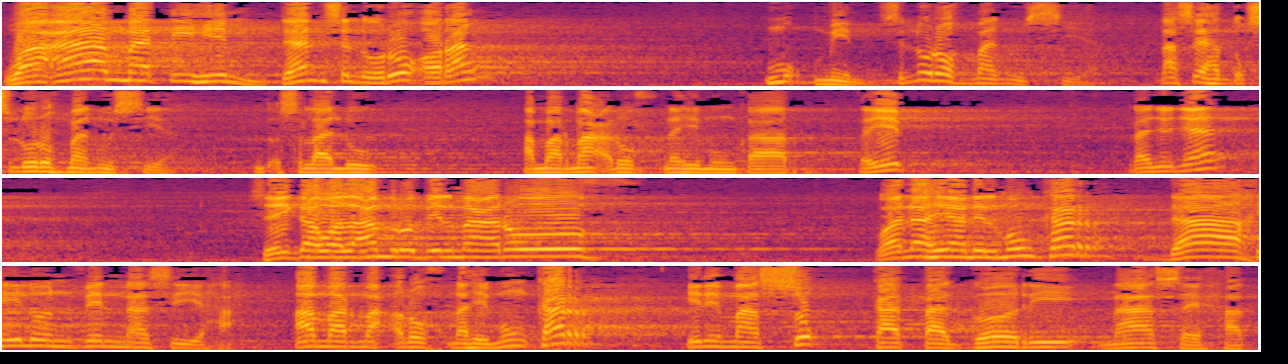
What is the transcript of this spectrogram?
Wa amatihim dan seluruh orang mukmin, seluruh manusia. Nasihat untuk seluruh manusia untuk selalu amar ma'ruf nahi mungkar. Baik. Lanjutnya sehingga wal amru bil ma'ruf wa nahi 'anil munkar dakhilun fin nasihah. Amar ma'ruf nahi munkar ini masuk kategori nasihat.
